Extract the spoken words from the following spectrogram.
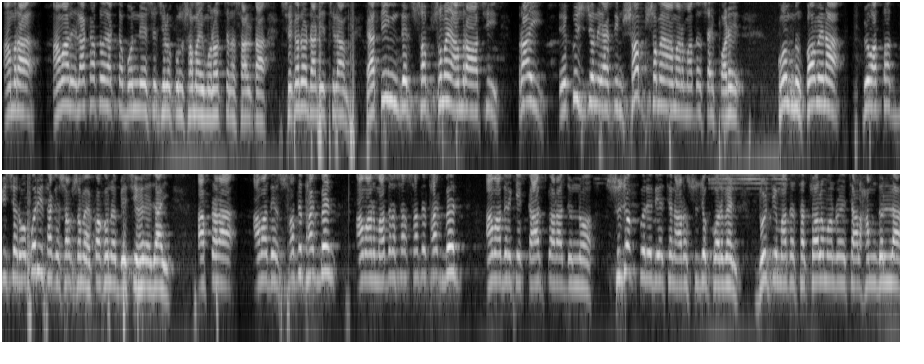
আমরা, আমার এলাকাতেও একটা বন্যা এসেছিল, কোন সময় মনে হচ্ছে না সালটা, সেখানেও দাঁড়িয়েছিলাম। এতিমদের সব সময় আমরা আছি। প্রায় একুশ জন এতিম সব সময় আমার মাদ্রাসায় পড়ে। কম, কমে না। অর্থাৎ বিশের ওপরই থাকে সব সময়, কখনো বেশি হয়ে যায়। আপনারা আমাদের সাথে থাকবেন, আমার মাদ্রাসার সাথে থাকবেন, আমাদেরকে কাজ করার জন্য সুযোগ করে দিয়েছেন আরও সুযোগ করবেন। দুইটি মাদ্রাসা চলমান রয়েছে, আলহামদুলিল্লাহ,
